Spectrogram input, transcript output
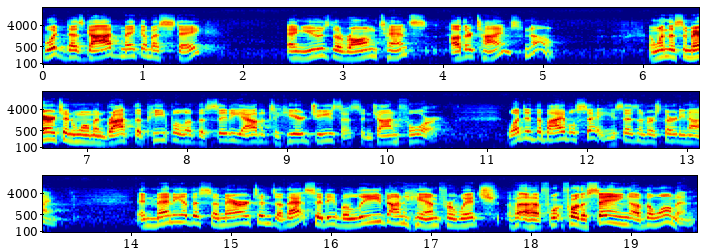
Does God make a mistake and use the wrong tense other times? No. And when the Samaritan woman brought the people of the city out to hear Jesus in John 4, what did the Bible say? He says in verse 39 and many of the Samaritans of that city believed on him for, which, uh, for, for the saying of the woman,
